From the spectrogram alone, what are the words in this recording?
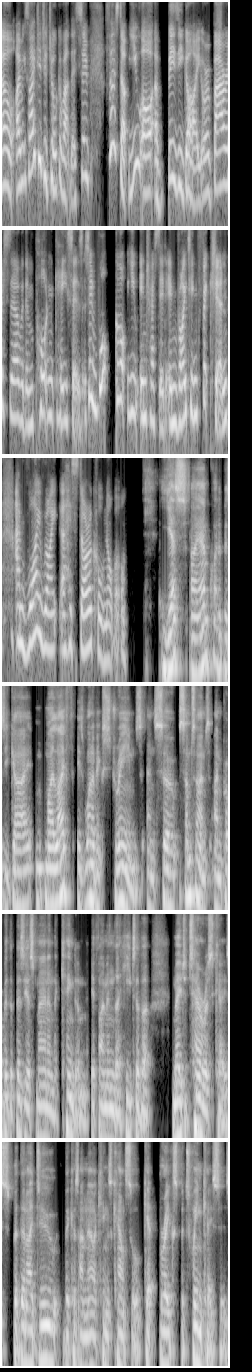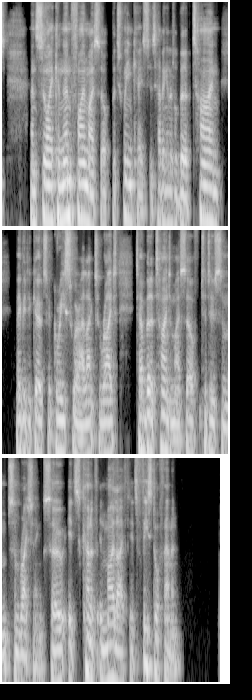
Oh, I'm excited to talk about this. So, first up, you are a busy guy. You're a barrister with important cases. So, what got you interested in writing fiction and why write a historical novel? Yes, I am quite a busy guy. My life is one of extremes. And so sometimes I'm probably the busiest man in the kingdom if I'm in the heat of a major terrorist case. But then I do, because I'm now a King's Counsel, get breaks between cases. And so I can then find myself between cases having a little bit of time, maybe to go to Greece where I like to write, to have a bit of time to myself to do some some writing. So it's kind of in my life, it's feast or famine.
